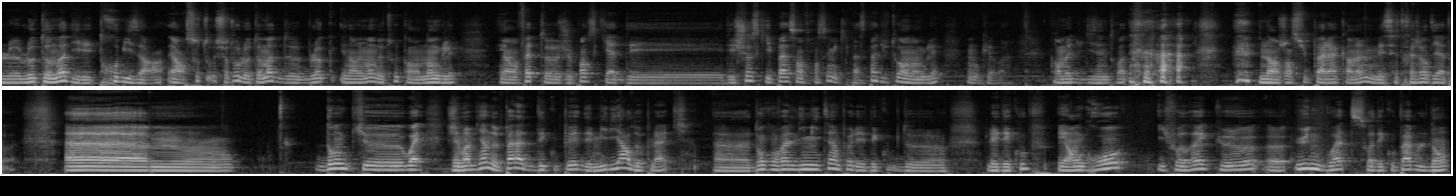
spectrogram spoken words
l'automode, il est trop bizarre. hein. Alors, surtout, surtout l'automode bloque énormément de trucs en anglais. Et en fait, je pense qu'il y a des, des choses qui passent en français, mais qui passent pas du tout en anglais. Donc voilà. Grand maître du design 3. non, j'en suis pas là quand même, mais c'est très gentil à toi. Euh, donc, euh, ouais, j'aimerais bien ne pas découper des milliards de plaques. Euh, donc, on va limiter un peu les découpes. Et en gros, il faudrait que euh, une boîte soit découpable dans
